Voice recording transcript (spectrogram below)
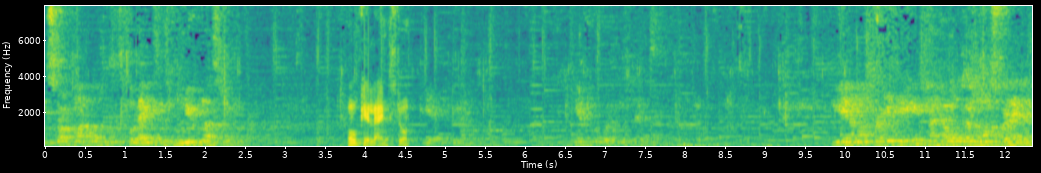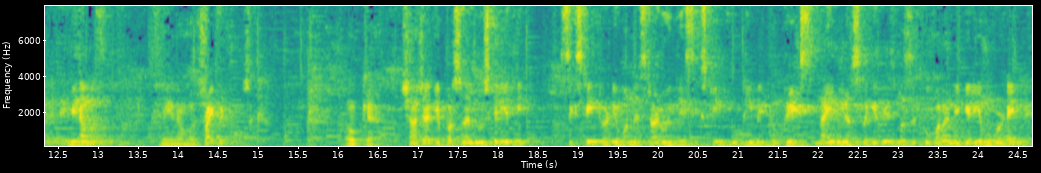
It's not marble, this is for lights, new plastic. Okay limestone ये नमाज़ पढ़ने के लिए शाहजहाँ होकर नमाज़ पढ़ने जाते थे मीना मस्जिद मीना मस्जिद प्राइवेट मॉस्क ओके शाहजहाँ के पर्सनल यूज़ के लिए थी। 1631 में स्टार्ट हुई थी। 1640 में कंप्लीट नाइन इयर्स लगे थे इस मस्जिद को बनाने के लिए मुगल टाइम में।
